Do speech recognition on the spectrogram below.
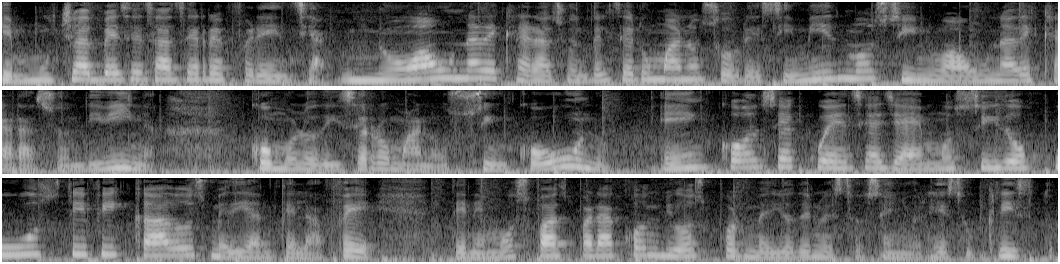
que muchas veces hace referencia no a una declaración del ser humano sobre sí mismo, sino a una declaración divina, como lo dice Romanos 5.1. En consecuencia ya hemos sido justificados mediante la fe. Tenemos paz para con Dios por medio de nuestro Señor Jesucristo.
